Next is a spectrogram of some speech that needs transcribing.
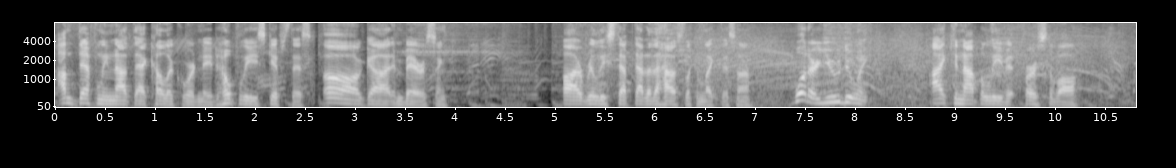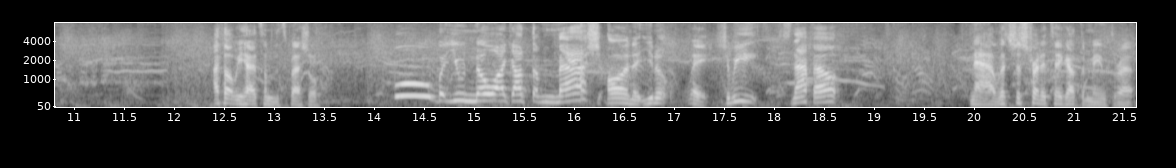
I'm definitely not that color coordinated. Hopefully he skips this. Oh god, embarrassing. Oh, I really stepped out of the house looking like this, huh? What are you doing? I cannot believe it, first of all. I thought we had something special. Ooh, but you know I got the mash on it. You know, wait, should we snap out? Nah, let's just try to take out the main threat.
